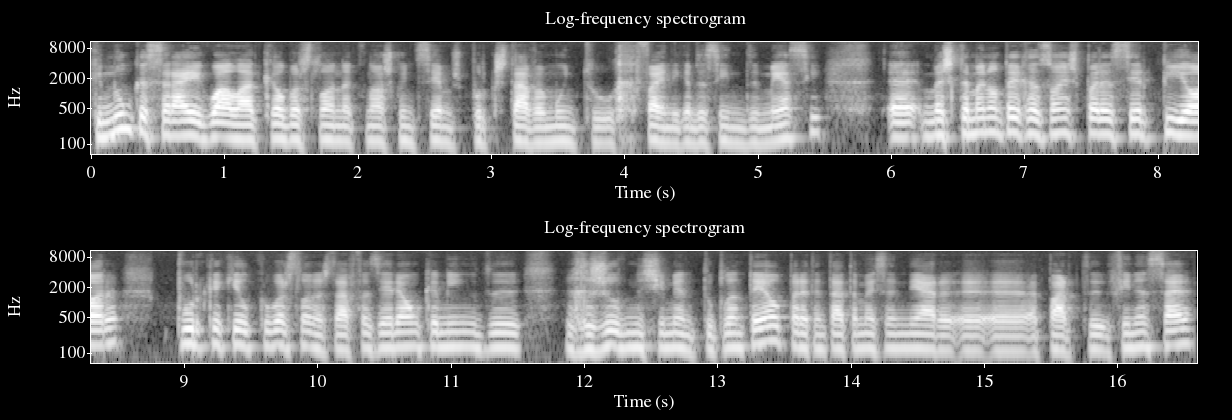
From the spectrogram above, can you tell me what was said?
que nunca será igual àquele Barcelona que nós conhecemos porque estava muito refém, digamos assim, de Messi, uh, mas que também não tem razões para ser pior porque aquilo que o Barcelona está a fazer é um caminho de rejuvenescimento do plantel para tentar também sanear a, eh, a, a, parte financeira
